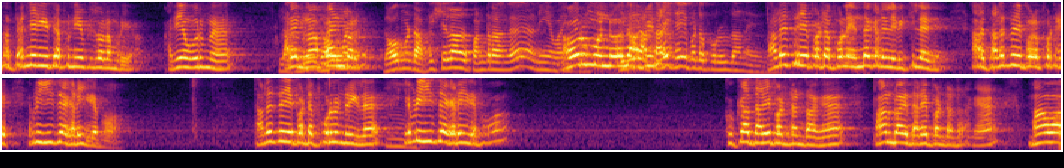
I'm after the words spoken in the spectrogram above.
நான் தண்ணி அடிக்க தப்புன்னு எப்படி சொல்ல முடியும்? அதே உரிமை. கவர்மெண்ட் அஃபிஷியலாக அதை பண்ணுறாங்க நீங்கள் Government வந்து தடை செய்யப்பட்ட பொருள் தானே. தடை செய்யப்பட்ட பொருள் எந்த கடையில் விற்கல அது அது தடை செய்யப்பட்ட பொருள் எப்படி ஈஸியாக கிடைக்குது அப்போ? தடை செய்யப்பட்ட பொருள்ன்றீங்களே எப்படி ஈஸியாக கிடைக்குது அப்போ? குக்கா தடை பண்ணிட்டேன்றாங்க பான்பாக் தடை பண்ணிட்டேன்றாங்க மாவா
